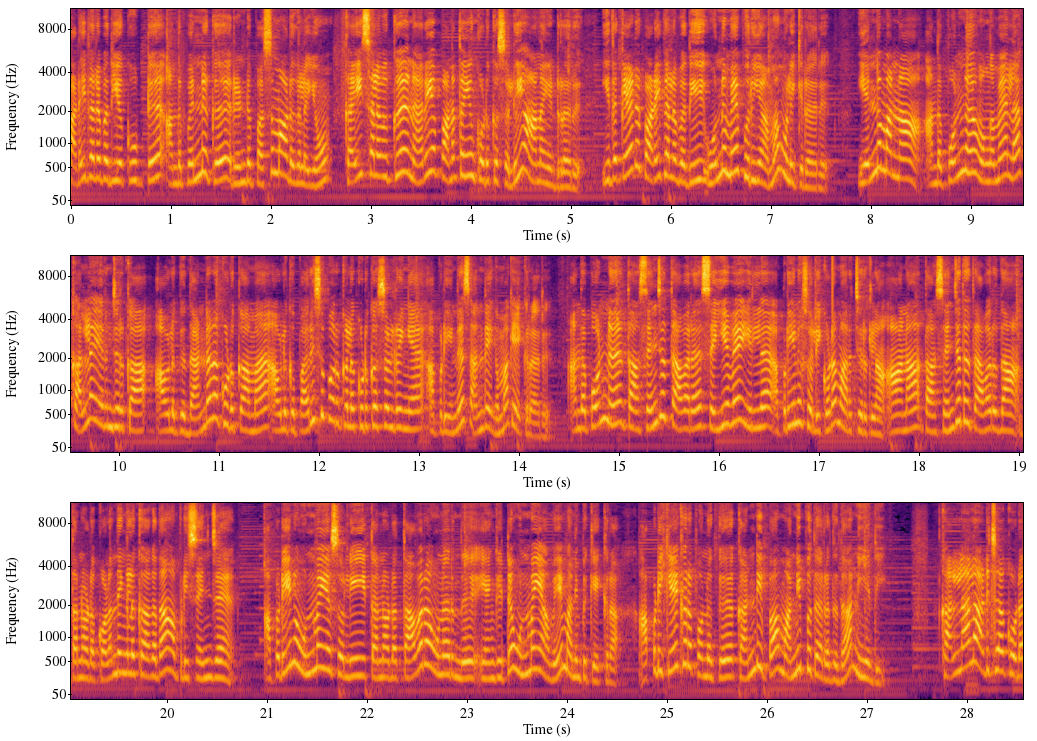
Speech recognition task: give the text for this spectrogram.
படைத்தளபதியை கூப்பிட்டு அந்த பெண்ணுக்கு ரெண்டு பசுமாடுகளையும் கை செலவுக்கு நிறைய பணத்தையும் கொடுக்க சொல்லி ஆணையிடுறாரு. இதை கேட்ட படைத்தளபதி ஒண்ணுமே புரியாம முழிக்கிறாரு. என்ன மண்ணா அந்த பொண்ணு உங்க மேல கல்லை எரிஞ்சிருக்கா? அவளுக்கு தண்டனை கொடுக்காம அவளுக்கு பரிசு பொருட்களை கொடுக்க சொல்றீங்க? அப்படின்னு சந்தேகமா கேக்குறாரு. அந்த பொண்ணு தான் செஞ்ச தவற செய்யவே இல்லை அப்படின்னு சொல்லி கூட மறைச்சிருக்கலாம். ஆனா தான் செஞ்சது தவறு தான் தன்னோட குழந்தைங்களுக்காக தான் அப்படி செஞ்சேன். அப்படின்னு உண்மையை சொல்லி தன்னோட தவறை உணர்ந்து என்கிட்ட உண்மையாவே மன்னிப்பு கேட்குறா. அப்படி கேட்குற பொண்ணுக்கு கண்டிப்பாக மன்னிப்பு தரது தான் நியதி. கல்லால் அடித்தா கூட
